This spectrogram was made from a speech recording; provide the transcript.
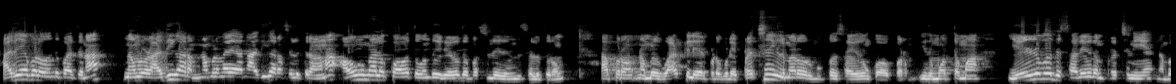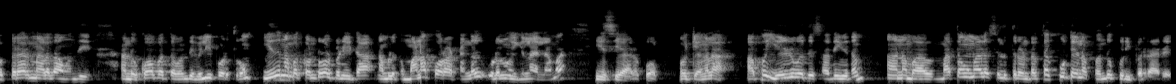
அதே போல வந்து பார்த்தீங்கன்னா நம்மளோட அதிகாரம் நம்மள மேல யாரும் அதிகாரம் செலுத்துறாங்கன்னா அவங்க மேல கோவத்தை வந்து ஒரு இருபது பர்சன்டேஜ் வந்து செலுத்துறோம். அப்புறம் நம்மளுக்கு வாழ்க்கையில் ஏற்படக்கூடிய பிரச்சனைகள் மேல ஒரு முப்பது சதவீதம் கோவப்படுறோம் இது மொத்தமா எழுபது சதவீதம் பிரச்சனையை நம்ம பிறர் மேலதான் வந்து அந்த கோபத்தை வந்து வெளிப்படுத்துறோம். இதை நம்ம கண்ட்ரோல் பண்ணிட்டா நம்மளுக்கு மன போராட்டங்கள் உடல் நோய்கள்லாம் இல்லாம ஈஸியா இருப்போம். ஓகேங்களா அப்போ எழுபது சதவீதம் நம்ம மத்தவங்க மேல செலுத்துறன்றத கூட்டணப் வந்து குறிப்பிடுறாரு.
